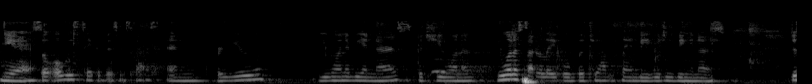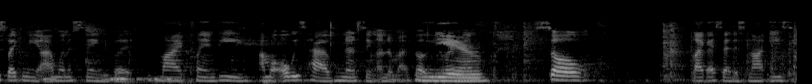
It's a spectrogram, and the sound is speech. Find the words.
Yeah. So always take a business class. And for you, you want to be a nurse, but you want to you want to start a label, but you have a plan B, which is being a nurse. Just like me, I want to sing, but my plan B, I'm gonna always have nursing under my belt. You know what I Yeah. mean? So, like I said, it's not easy.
